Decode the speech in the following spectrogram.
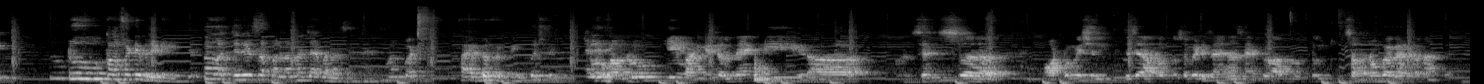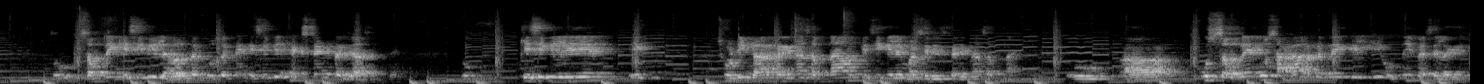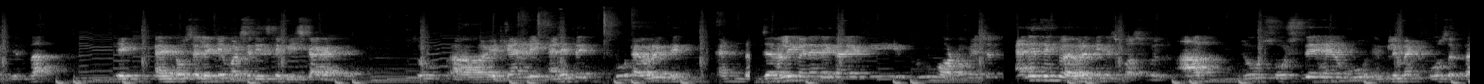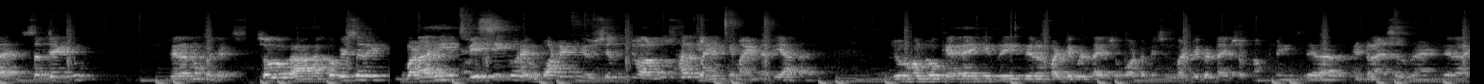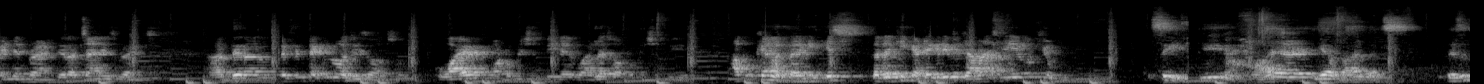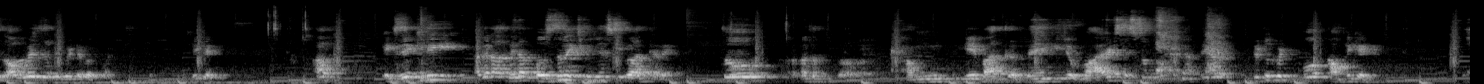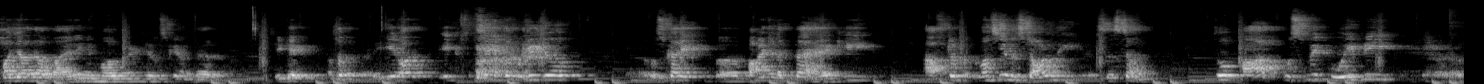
to to comfortability जितना लग्जरियस आप बनाना चाहे बना सकते हैं। 1.5 टू 15 कुछ भी। तो हम लोग ये मान के चलते हैं कि सिंस ऑटोमेशन जैसे आप लोग तो सभी डिजाइनर्स हैं तो आप लोग तो सपनों का घर बनाते हैं। तो सपने किसी भी लेवल तक हो सकते हैं किसी भी एक्सटेंट तक जा सकते हैं। तो किसी के लिए एक छोटी कार खरीदना सपना है और किसी के लिए मर्सिडीज खरीदना सपना है तो आ, उस सपने को साकार करने के लिए उतने ही पैसे लगेंगे जितना एक एल्टो से लेके मर्सिडीज के बीच का गैप है uh, it can be anything to everything. And generally मैंने देखा है कि to automation anything to everything is possible. आप जो सोचते हैं वो इम्प्लीमेंट हो सकता है, subject to there are no budgets. So, Lokesh sir एक बड़ा ही बेसिक और इम्पोर्टेंट क्वेश्चन जो ऑलमोस्ट हर क्लाइंट के माइंड में भी आता है जो हम लोग कहते हैं कि भाई there are multiple types of automation multiple types of companies there are international brand there are Indian brand there are Chinese brands there are different technologies also wired automation भी है वायरलेस ऑटोमेशन भी है आपको क्या लगता है कि किस तरह की कैटेगरी में जाना चाहिए और क्यों the wired या wireless, this is always a debatable point. ठीक है? अब एग्जैक्टली exactly, अगर आप मेरा पर्सनल एक्सपीरियंस की बात करें तो मतलब हम ये बात करते हैं कि जो वायर्ड सिस्टम है ना लिटिल बिट मोर कॉम्प्लिकेटेड बहुत ज़्यादा वायरिंग इन्वॉल्वमेंट है उसके अंदर ठीक है? मतलब ये और एक मतलब मुझे जो उसका एक पार्ट लगता है कि after once you install the system तो आप उसमें कोई भी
